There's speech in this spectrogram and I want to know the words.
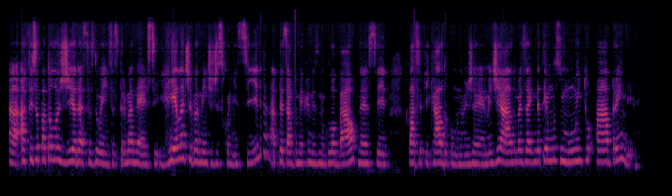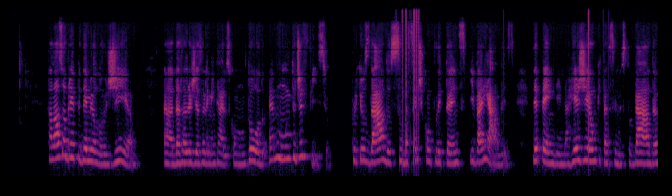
a, fisiopatologia dessas doenças permanece relativamente desconhecida, apesar do mecanismo global né, ser classificado como não IgE mediado, mas ainda temos muito a aprender. Falar sobre epidemiologia uh, das alergias alimentares como um todo é muito difícil, porque os dados são bastante conflitantes e variáveis. Dependem da região que está sendo estudada,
